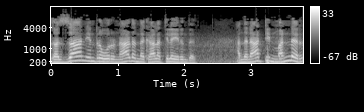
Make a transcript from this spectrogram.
கசான் என்ற ஒரு நாடு அந்த காலத்தில் இருந்தது. அந்த நாட்டின் மன்னர்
